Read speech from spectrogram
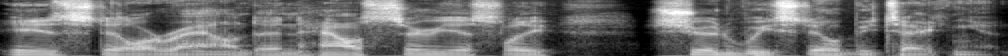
is still around, and how seriously should we still be taking it?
